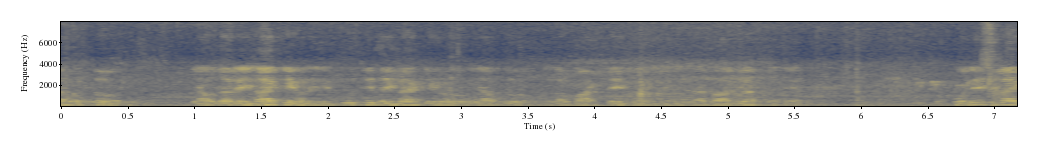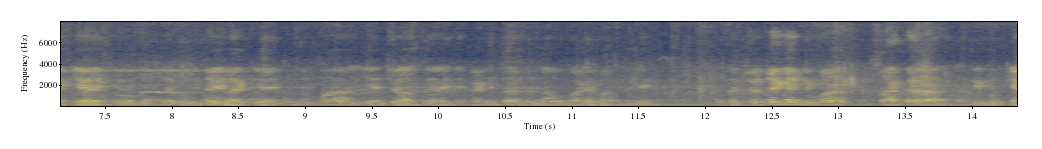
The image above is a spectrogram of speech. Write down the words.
ಯಾವತ್ತು ಯಾವ್ದಾರ ಇಲಾಖೆಗಳು ಕೂತಿದ್ದ ಇಲಾಖೆಗಳು ಯಾವುದು ಎಲ್ಲ ಮಾಡ್ತಾ ಇಲ್ಲ ಅದು ಆಗ್ಲಾಗ್ತದೆ. ಪೊಲೀಸ್ ಇಲಾಖೆ ಆಯಿತು, ಮತ್ತೆ ಉಳಿದ ಇಲಾಖೆ ಆಯಿತು, ನಮ್ಮ ಏನು ಜವಾಬ್ದಾರಿ ಇದೆ ಖಂಡಿತ ಅದನ್ನು ನಾವು ಮಾಡೇ ಮಾಡ್ತೀವಿ. ಅದರ ಜೊತೆಗೆ ನಿಮ್ಮ ಸಹಕಾರ ಅತಿ ಮುಖ್ಯ.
